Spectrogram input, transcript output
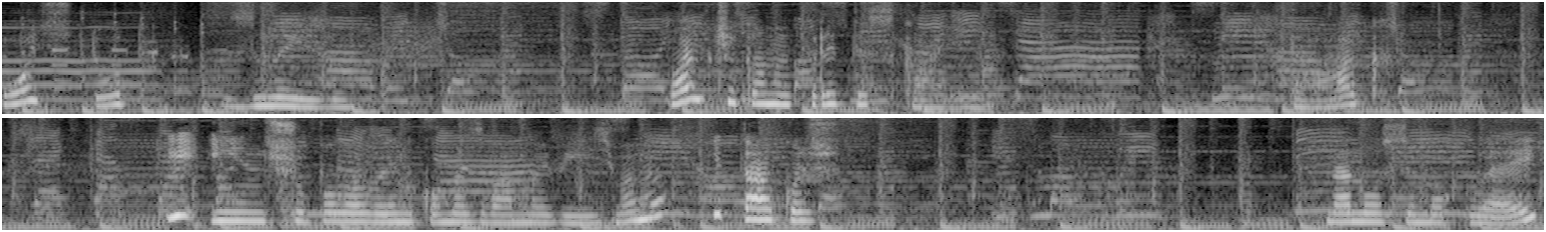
ось тут знизу. Пальчиками притискаємо. Так. І іншу половинку ми з вами візьмемо і також наносимо клей.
